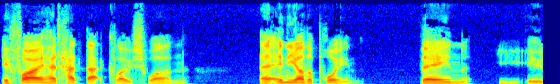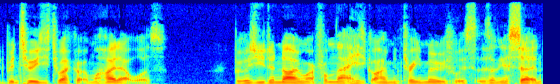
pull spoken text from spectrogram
if I had had that close one at any other point, then it would have been too easy to work out where my hideout was. Because you'd have known right from that he's got home in three moves. Was there's only a certain.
